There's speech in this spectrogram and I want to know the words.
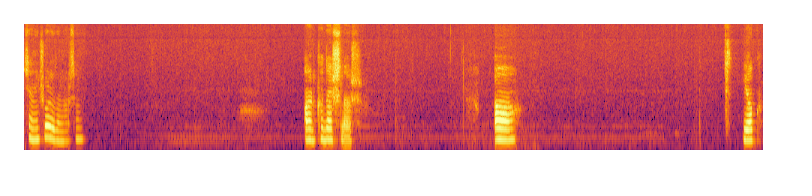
Sen şuraya dönersen. Arkadaşlar. Aa. Yok.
